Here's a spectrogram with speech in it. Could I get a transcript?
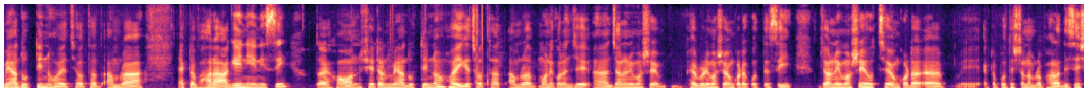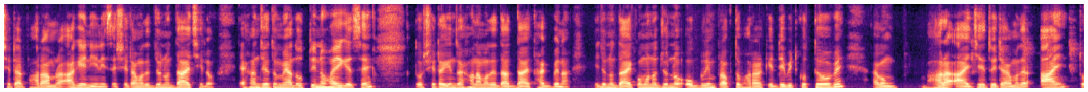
মেয়াদ উত্তীর্ণ হয়েছে। অর্থাৎ আমরা একটা ভাড়া আগেই নিয়ে নিছি, তো এখন সেটার মেয়াদ উত্তীর্ণ হয়ে গেছে। অর্থাৎ আমরা মনে করেন যে জানুয়ারি মাসে, ফেব্রুয়ারি মাসে অঙ্কটা করতেছি, জানুয়ারি মাসে হচ্ছে অঙ্কটা একটা প্রতিষ্ঠান আমরা ভাড়া দিছি, সেটার ভাড়া আমরা আগে নিয়ে নিছি, সেটা আমাদের জন্য দায় ছিল। এখন যেহেতু মেয়াদ উত্তীর্ণ হয়ে গেছে, তো সেটা কিন্তু এখন আমাদের দায় থাকবে না। এই জন্য দায় কমানোর জন্য অগ্রিম প্রাপ্ত ভাড়াকে ডেবিট করতে হবে এবং ভাড়া আয়, যেহেতু এটা আমাদের আয়, তো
